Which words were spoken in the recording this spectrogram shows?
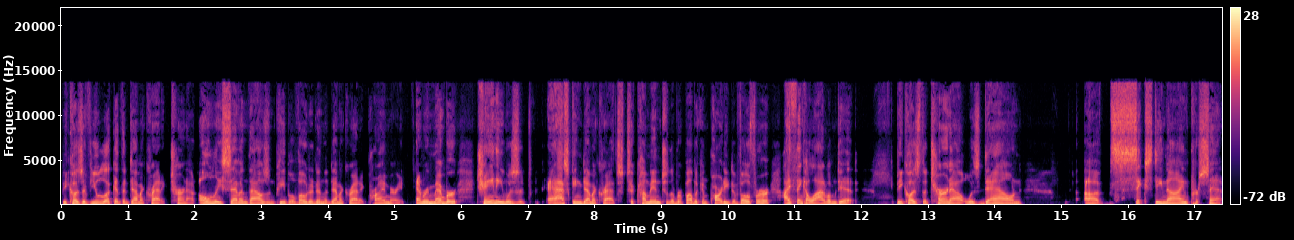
Because if you look at the Democratic turnout, only 7,000 people voted in the Democratic primary. And remember, Cheney was asking Democrats to come into the Republican Party to vote for her. I think a lot of them did because the turnout was down uh, 69%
